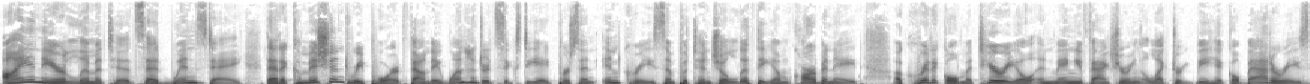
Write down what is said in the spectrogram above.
Ioneer Limited said Wednesday that a commissioned report found a 168% increase in potential lithium carbonate, a critical material in manufacturing electric vehicle batteries,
